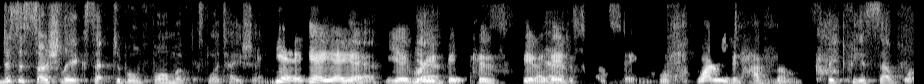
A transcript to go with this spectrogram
just a socially acceptable form of exploitation. Yeah, yeah, yeah, yeah. Yeah, rude Yeah. bit because, you know, Yeah. they're disgusting. Why do we even have them? Speak for yourself.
